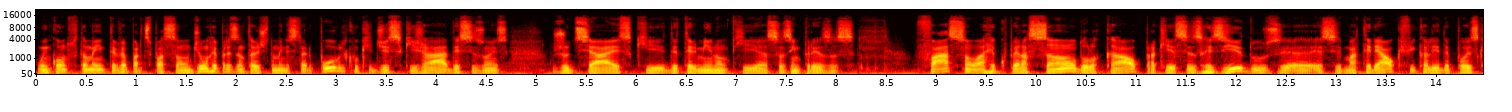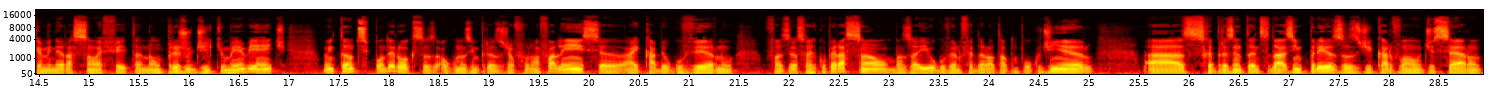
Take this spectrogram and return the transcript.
o encontro também teve a participação de um representante do Ministério Público que disse que já há decisões judiciais que determinam que essas empresas façam a recuperação do local para que esses resíduos, eh, esse material que fica ali depois que a mineração é feita não prejudique o meio ambiente. No entanto, se ponderou que essas, algumas empresas já foram à falência, aí cabe ao governo fazer essa recuperação, mas aí o governo federal está com pouco dinheiro. As representantes das empresas de carvão disseram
